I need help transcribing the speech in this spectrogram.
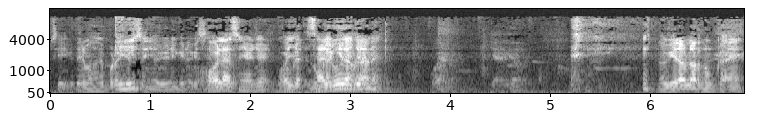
Sí, que tenemos que por ahí Y- el señor Johnny que no quiere Hola, señor Johnny. Oye, Nunca, nunca saluda, hablar, Johnny. ¿eh? No quiere hablar nunca, ¿eh?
